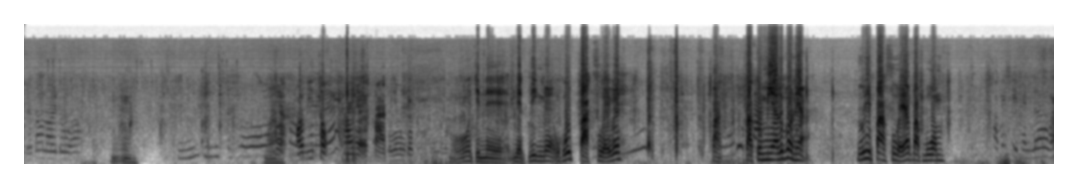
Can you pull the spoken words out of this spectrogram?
เดี๋ยวต้องรอยดูเอาอืมมา เนี่ยเพราะยี่ตกไทยเนี่ยไอ้ปากตรงนี้มันจะโอ้จินเน่เบ็ดวิ่งด้วยโอ้โหปากสวยเว้ยปากปากตัวเมียหรือเปล่าเนี่ย ดูดิปากสวยอะปากบวมเขาไปฉีดเพนเลอร์มา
